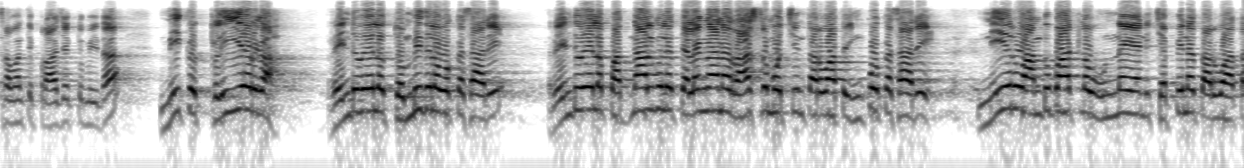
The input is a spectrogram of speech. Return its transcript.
స్రవంతి ప్రాజెక్టు మీద మీకు క్లియర్గా రెండు వేల తొమ్మిదిలో ఒక్కసారి రెండు వేల పద్నాలుగులో తెలంగాణ రాష్ట్రం వచ్చిన తర్వాత ఇంకొకసారి నీరు అందుబాటులో ఉన్నాయని చెప్పిన తర్వాత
